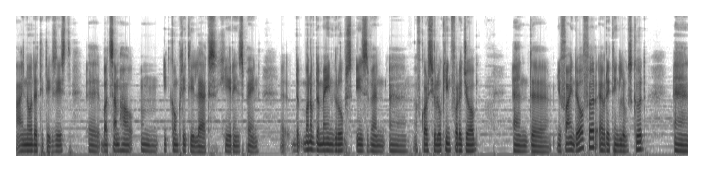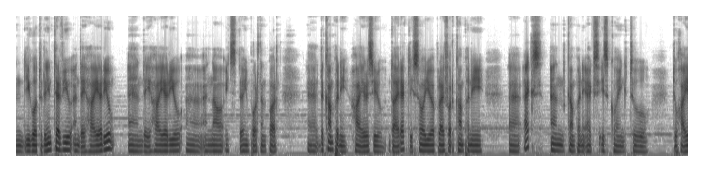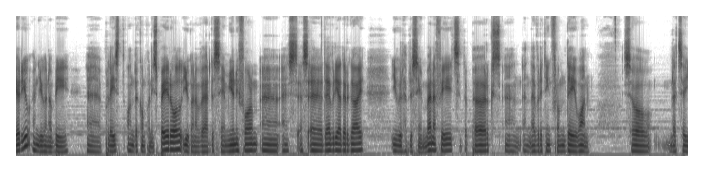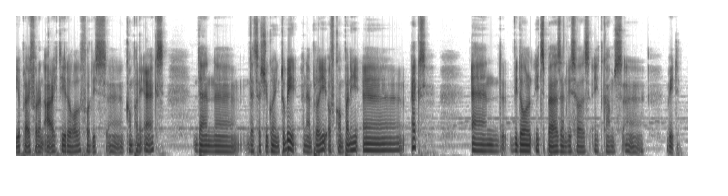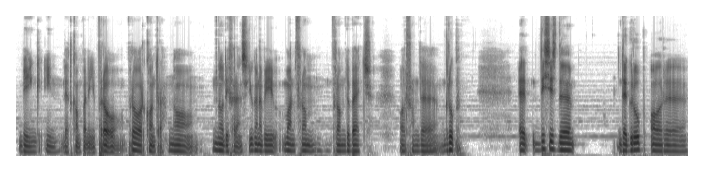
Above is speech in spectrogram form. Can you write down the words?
I know that it exists, uh, but somehow um, it completely lacks here in Spain. Uh, the, one of the main groups is when, uh, of course, you're looking for a job and uh, you find the offer, everything looks good, and you go to the interview and they hire you, and they hire you, uh, and now it's the important part. Uh, the company hires you directly, so you apply for a company X, and company X is going to to hire you, and you're gonna be uh, placed on the company's payroll. You're gonna wear the same uniform uh, as, as uh, every other guy. You will have the same benefits, the perks, and, and everything from day one. So let's say you apply for an IT role for this uh, company X, then uh, that's what you're going to be an employee of company X. And with all its bells and whistles, it comes with being in that company pro pro or contra no no difference. You're gonna be one from from the batch or from the group. Uh, this is the the group or uh,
